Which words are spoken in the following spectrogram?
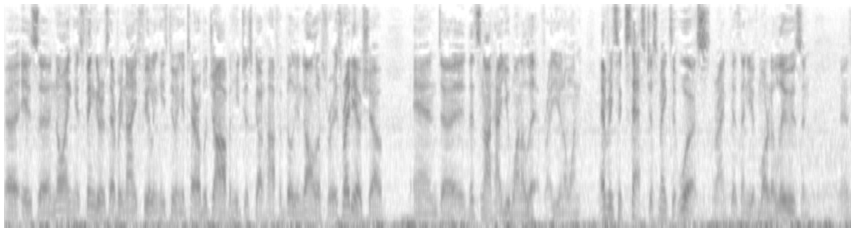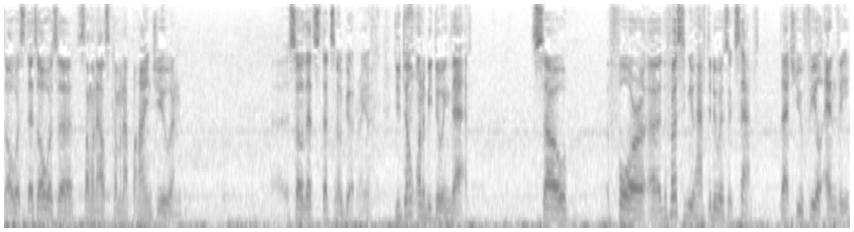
uh, is uh, gnawing his fingers every night, feeling he's doing a terrible job, and he just got half a billion dollars for his radio show, and uh, that's not how you want to live, right? You don't want every success just makes it worse, right? Because then you have more to lose, and there's always there's always uh, someone else coming up behind you, and uh, so that's that's no good, right? You don't want to be doing that. So, for uh, the first thing you have to do is accept that you feel envy,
